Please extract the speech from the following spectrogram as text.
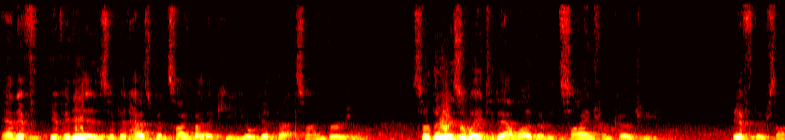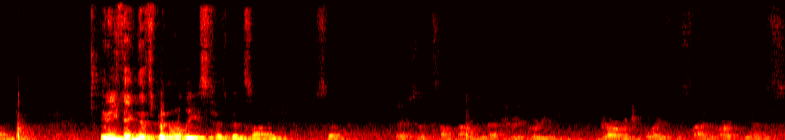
And if, if it is, if it has been signed by that key, you'll get that signed version. So there is a way to download them signed from Koji, if they're signed. Anything that's been released has been signed. So Except sometimes it actually Koji garbage collects the signed RPMs.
